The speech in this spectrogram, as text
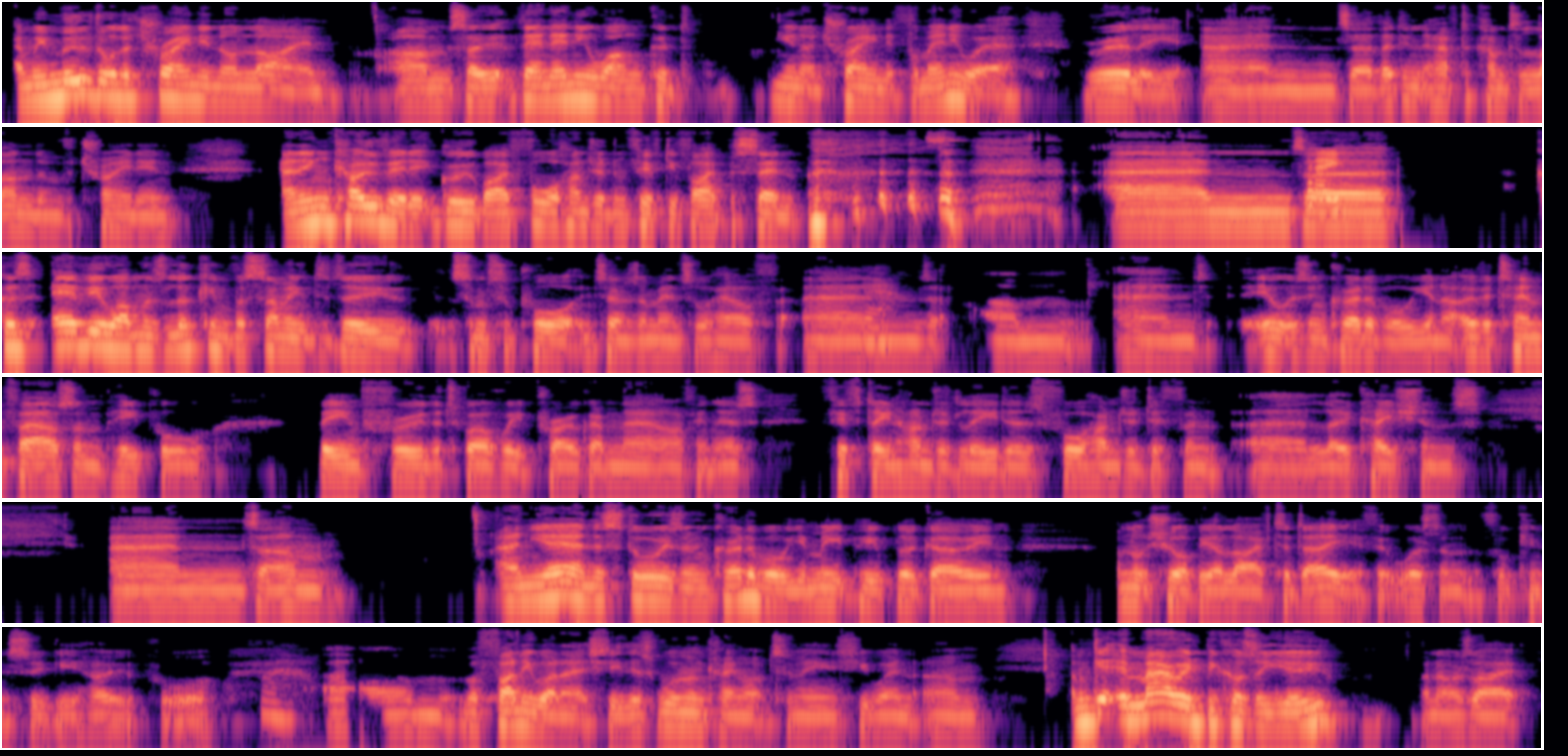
And we moved all the training online. Um, so then anyone could, you know, train it from anywhere, really. And uh, they didn't have to come to London for training. And in COVID, it grew by 455%. and, uh, because everyone was looking for something to do some support in terms of mental health and yeah. um and it was incredible you know over 10,000 people being through the 12 week program now i think there's 1500 leaders 400 different uh, locations and um and yeah and the stories are incredible you meet people who are going I'm not sure I'd be alive today if it wasn't for Kintsugi Hope. Or wow. um, a funny one actually. This woman came up to me and she went, um, "I'm getting married because of you." And I was like,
